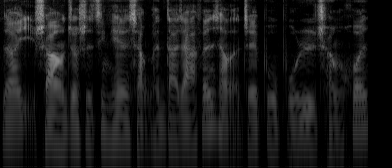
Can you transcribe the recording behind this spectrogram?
那以上就是今天想跟大家分享的这部《不日成婚》。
